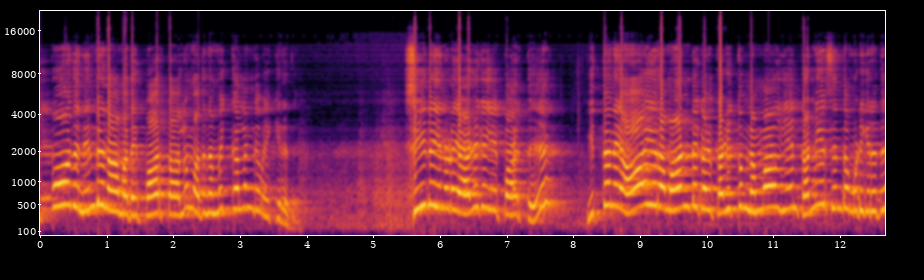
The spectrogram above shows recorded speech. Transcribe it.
எப்போது நின்று நாம் அதை பார்த்தாலும் அது நம்மை கலங்க வைக்கிறது. சீதையினுடைய அழுகையை பார்த்து இத்தனை ஆயிரம் ஆண்டுகள் கழித்தும் நம்மால் ஏன் கண்ணீர் சிந்த முடிகிறது?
